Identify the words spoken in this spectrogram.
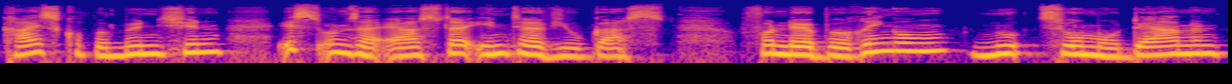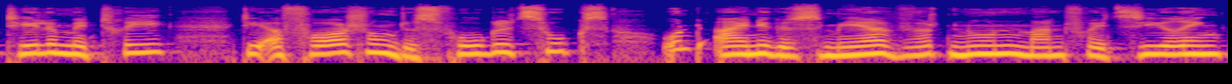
Kreisgruppe München, ist unser erster Interviewgast. Von der Beringung zur modernen Telemetrie, die Erforschung des Vogelzugs und einiges mehr wird nun Manfred Siering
